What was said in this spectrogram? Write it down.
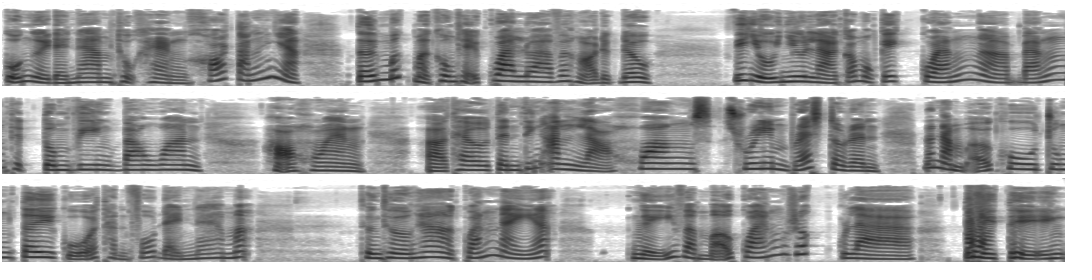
của người Đài Nam thuộc hàng khó tánh nha, tới mức mà không thể qua loa với họ được đâu. Ví dụ như là có một cái quán à, bán thịt tôm viên bao quan, họ Hoàng, à, theo tên tiếng Anh là Hoang Stream Restaurant. Nó nằm ở khu trung tây của thành phố Đài Nam á. Thường thường ha, quán này á nghỉ và mở quán rất là tùy tiện.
